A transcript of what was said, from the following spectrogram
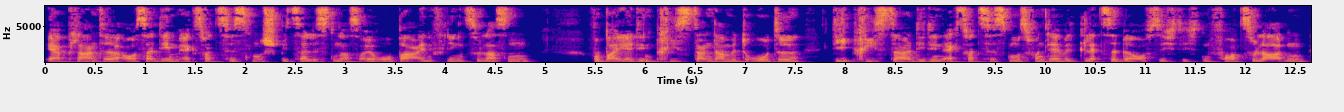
Er plante außerdem Exorzismus-Spezialisten aus Europa einfliegen zu lassen, wobei er den Priestern damit drohte, die Priester, die den Exorzismus von David Gletze beaufsichtigten, vorzuladen,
